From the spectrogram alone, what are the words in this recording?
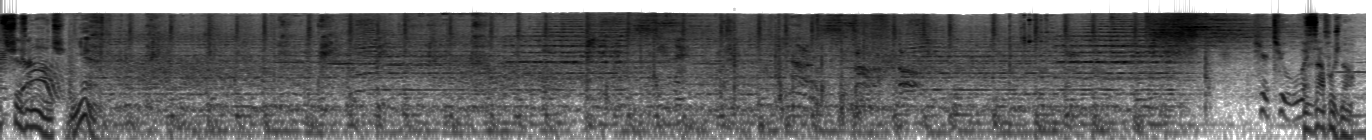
Czas się zamienić. Nie. Za późno.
